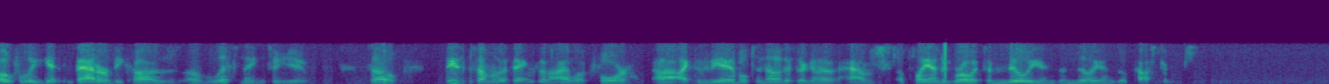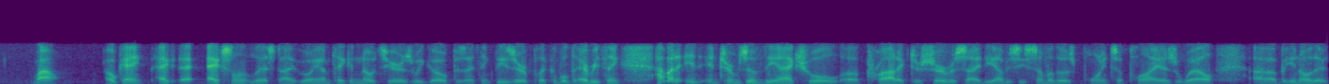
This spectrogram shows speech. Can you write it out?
hopefully get better because of listening to you. So these are some of the things that I look for. And I like to be able to know that they're going to have a plan to grow it to millions and millions of customers. Wow. Okay, excellent list. I, I'm taking notes here as we go because I think these are applicable to everything. How about in, in terms of the actual uh, product or service idea? Obviously, some of those points apply as well. Uh, but you know, they're,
